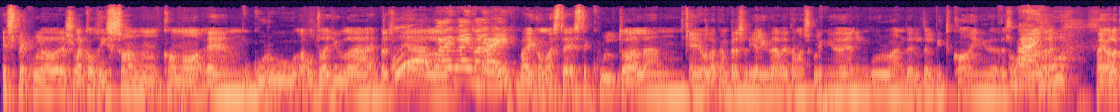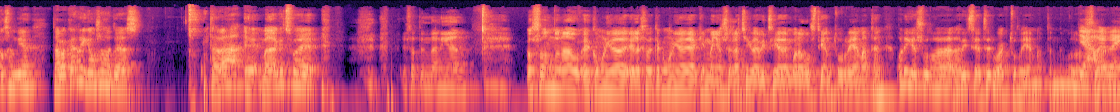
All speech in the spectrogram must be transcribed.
especuladores, olako gizon, como em, gurú, autoayuda, empresarial... Bai, bai, bai, bai. Bai, como este, este culto a la eh, olako empresarialidad eta masculinitatean inguruan del, del bitcoin y de, de su Bai, madre. uh. Bai, olako jendia, eta bakarrik gauza bateaz, eta da, eh, badakitzue, esaten danean, oso ondo nau eh, komunidade, LGBT komunidadeakin, baina segatxik dabitzia denbora guztian turria ematen. Hori gezurra da, dabitzia heteruak turria ematen denbora Ja, osoan. bai, bai,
